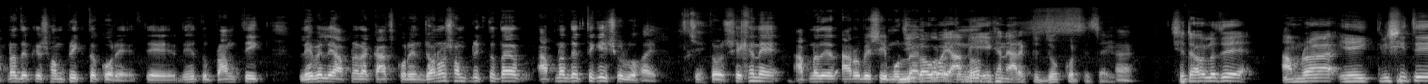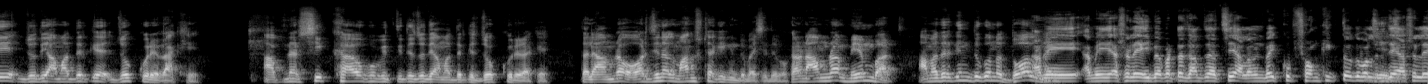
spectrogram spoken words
আপনাদেরকে সম্পৃক্ত করে যে যেহেতু প্রান্তিক লেভেলে আপনারা কাজ করেন জনসম্পৃক্ততা আপনাদের থেকেই শুরু হয়। তো সেখানে আপনাদের আরও বেশি মূল্যায়ন আমি এখানে আরেকটু যোগ করতে চাই। হ্যাঁ। সেটা হলো যে আমরা এই কৃষিতে যদি আমাদেরকে যোগ করে রাখে আপনার শিক্ষা উপবৃত্তিতে যদি আমাদেরকে যোগ করে রাখে তাহলে আমরা অরিজিনাল মানুষটাকে কিন্তু বেছে দেবো। কারণ আমরা মেম্বার আমাদের কিন্তু কোনো দল আমি আমি আসলে এই ব্যাপারটা জানতে চাচ্ছি আলামিন ভাই খুব সংক্ষিপ্ত তো বলেন যে আসলে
